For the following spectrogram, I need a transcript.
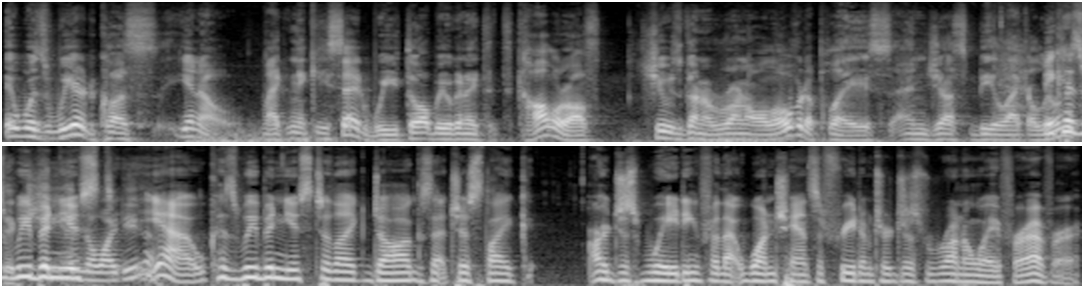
it was weird because you know like nikki said we thought we were going to take the collar off she was going to run all over the place and just be like a lunatic. Because we've been she used no idea yeah, because we've been used to like dogs that just like are just waiting for that one chance of freedom to just run away forever.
